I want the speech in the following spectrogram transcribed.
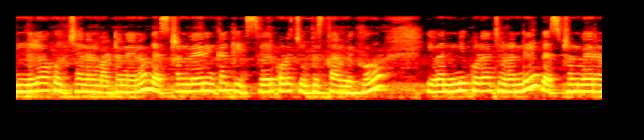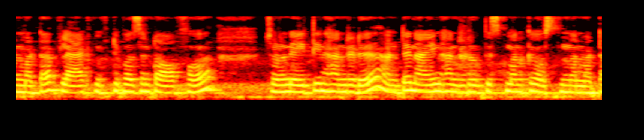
ఇందులోకి వచ్చానమాట నేను. వెస్ట్రన్ వేర్ ఇంకా కిడ్స్ వేర్ కూడా చూపిస్తాను మీకు. ఇవన్నీ కూడా చూడండి వెస్ట్రన్ వేర్ అనమాట ఫ్లాట్ ఫిఫ్టీ పర్సెంట్ ఆఫ్. చూడండి ఎయిటీన్ హండ్రెడ్. అంటే నైన్ హండ్రెడ్ రూపీస్కి మనకి వస్తుందన్నమాట.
